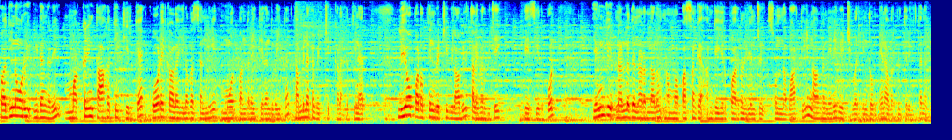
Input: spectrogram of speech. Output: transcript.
பதினோரு இடங்களில் மக்களின் தாகத்தை தீர்க்க கோடைக்கால இலவச நீர் மோர் பந்தலை திறந்து வைத்த தமிழக வெற்றி கழகத்தினர். லியோ படத்தின் வெற்றி விழாவில் தலைவர் விஜய் பேசியது போல் எங்கு நல்லது நடந்தாலும் நம்ம பசங்க அங்கே இருப்பார்கள் என்று சொன்ன வார்த்தையை நாங்கள் நிறைவேற்றி வருகின்றோம் என அவர்கள் தெரிவித்தனர்.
